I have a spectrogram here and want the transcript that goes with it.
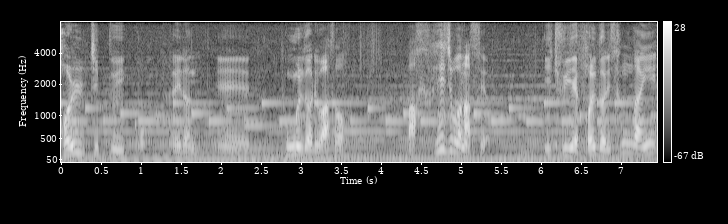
벌집도 있고 이런 예, 동물들이 와서 막 헤집어 놨어요. 이 주위에 벌들이 상당히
